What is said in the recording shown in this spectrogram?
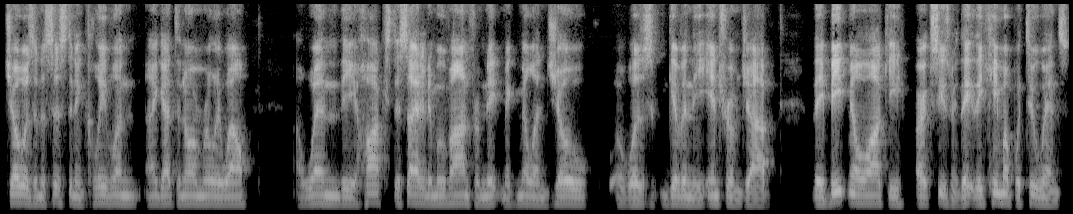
Joe was an assistant in Cleveland. I got to know him really well. Uh, when the Hawks decided to move on from Nate McMillan, Joe uh, was given the interim job. They beat Milwaukee, or excuse me, they, they came up with two wins.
